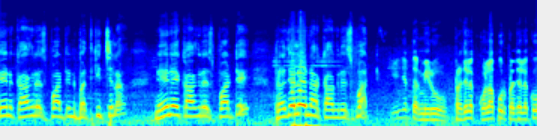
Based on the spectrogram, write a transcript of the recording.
నేను కాంగ్రెస్ పార్టీని బతికించిన నేనే కాంగ్రెస్ పార్టీ ప్రజలే నా కాంగ్రెస్ పార్టీ. ఏం చెప్తారు మీరు? ప్రజలకు కొల్లాపూర్ ప్రజలకు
